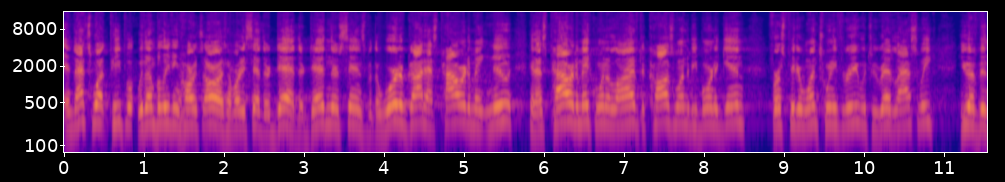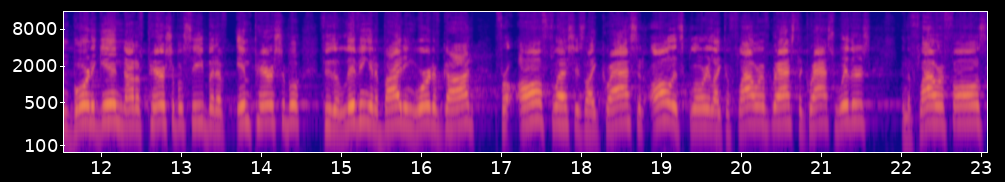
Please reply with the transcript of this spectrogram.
And that's what people with unbelieving hearts are, as I've already said. They're dead. They're dead in their sins. But the Word of God has power to make new. It has power to make one alive, to cause one to be born again. 1 Peter 1.23, which we read last week. You have been born again, not of perishable seed, but of imperishable, through the living and abiding Word of God. For all flesh is like grass, and all its glory like the flower of grass. The grass withers, and the flower falls,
